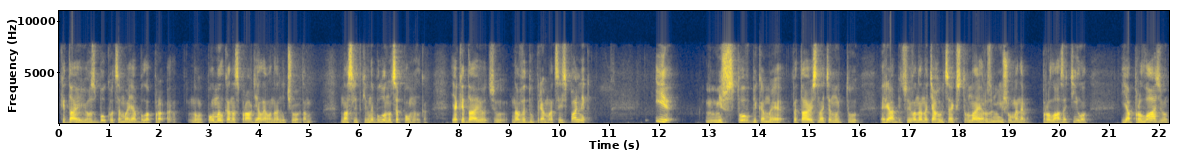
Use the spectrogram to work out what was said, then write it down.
кидаю його збоку. Це моя була е, ну, помилка насправді, але вона нічого там наслідків не було, ну це помилка. Я кидаю цю, наведу прямо цей спальник і між стовбиками питаюсь натягнути ту рябіцю. І вона натягується як струна. Я розумію, що в мене пролазить тіло. Я пролазю,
